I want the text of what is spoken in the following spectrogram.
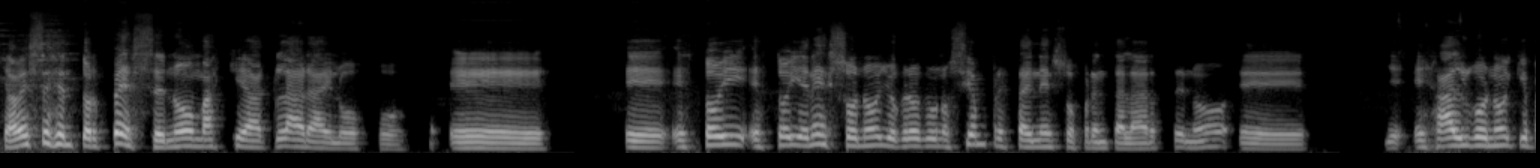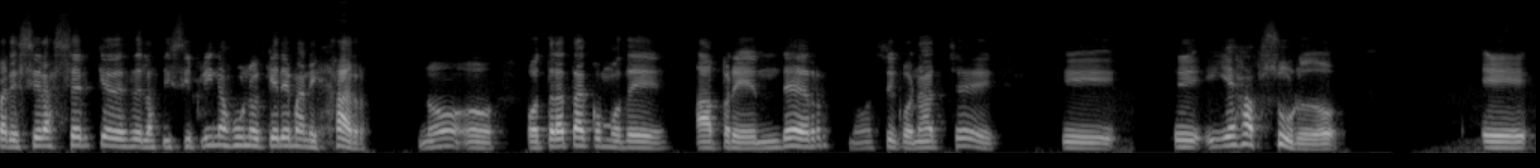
que, a veces entorpece, ¿no? Más que aclara el ojo. Estoy, estoy en eso, ¿no? Yo creo que uno siempre está en eso frente al arte, ¿no? es algo, ¿no? Que pareciera ser que desde las disciplinas uno quiere manejar, ¿no? O, trata como de aprender, ¿no? Así con H, y, es absurdo. Eh,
